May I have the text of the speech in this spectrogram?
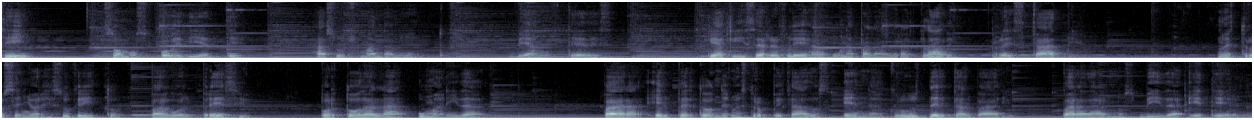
si somos obedientes a sus mandamientos. Vean ustedes que aquí se refleja una palabra clave, rescate. Nuestro Señor Jesucristo pagó el precio por toda la humanidad para el perdón de nuestros pecados en la cruz del Calvario, para darnos vida eterna.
